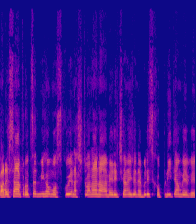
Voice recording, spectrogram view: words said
50% mýho mozku je naštvaná na Američany, že nebyli schopní tam vy, vy,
